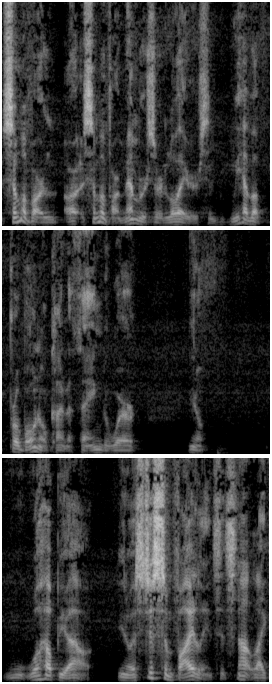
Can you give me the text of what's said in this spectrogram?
some of our, our some of our members are lawyers, and we have a pro bono kind of thing to where, you know, we'll help you out. You know, it's just some filings. It's not like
